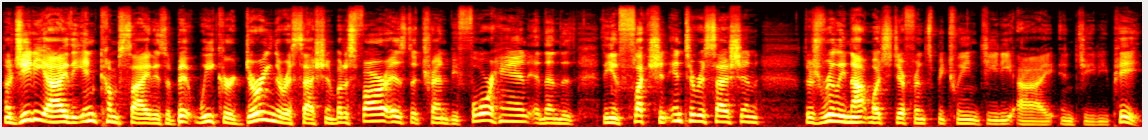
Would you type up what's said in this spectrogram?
Now, GDI, the income side, is a bit weaker during the recession, but as far as the trend beforehand and then the, the inflection into recession, there's really not much difference between GDI and GDP.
